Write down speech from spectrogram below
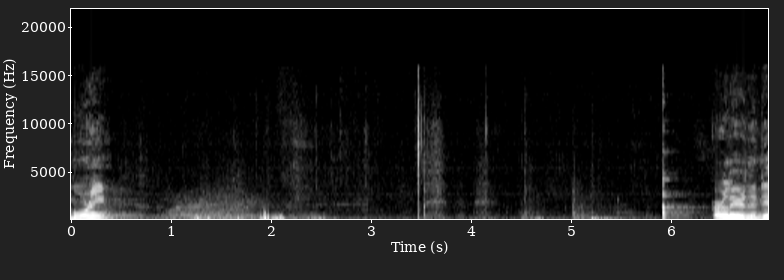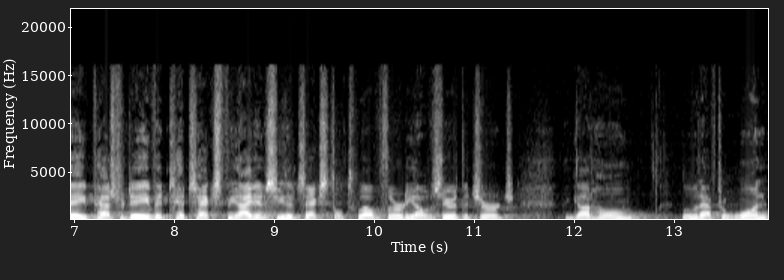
morning. Earlier in the day, Pastor Dave had, texted me. I didn't see the text till 12:30. I was here at the church and got home a little bit after one.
